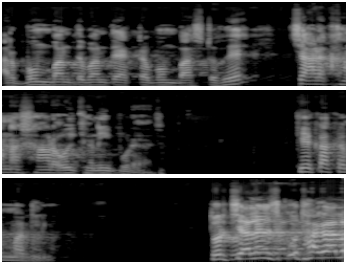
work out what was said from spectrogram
আর বোম বাঁধতে বাঁধতে একটা বোম বাস্ট হয়ে চারখানা ষাঁড় ওইখানেই পড়ে আছে। কে কাকে মারলি? তোর চ্যালেঞ্জ কোথা গেল?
